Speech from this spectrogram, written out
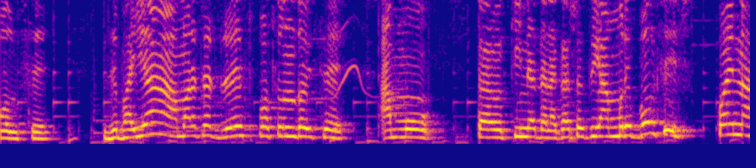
বলছে যে, ভাইয়া, আমার একটা ড্রেস পছন্দ হয়েছে আম্মু তা কিনে দেয় না তো তুই আম্মুরে বলছিস? কয় না।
